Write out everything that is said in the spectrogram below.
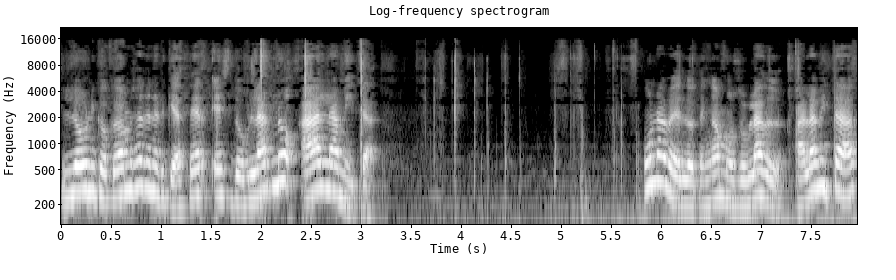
Lo único que vamos a tener que hacer es doblarlo a la mitad. Una vez lo tengamos doblado a la mitad,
